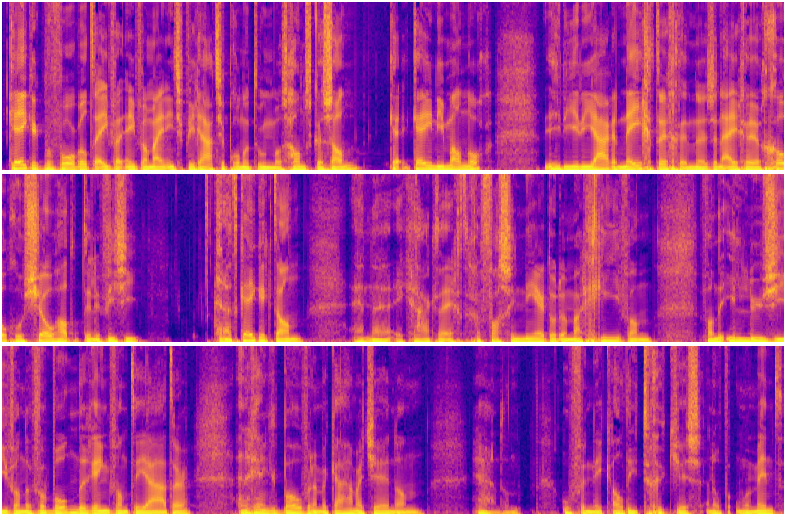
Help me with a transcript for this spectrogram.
keek ik bijvoorbeeld, een van, een van mijn inspiratiebronnen toen was Hans Kazan. Ken je die man nog? Die, die in de jaren negentig uh, zijn eigen goochelshow had op televisie. En dat keek ik dan. En uh, ik raakte echt gefascineerd door de magie van, van de illusie, van de verwondering van theater. En dan ging ik boven naar mijn kamertje en dan, ja, dan oefen ik al die trucjes. En op het moment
